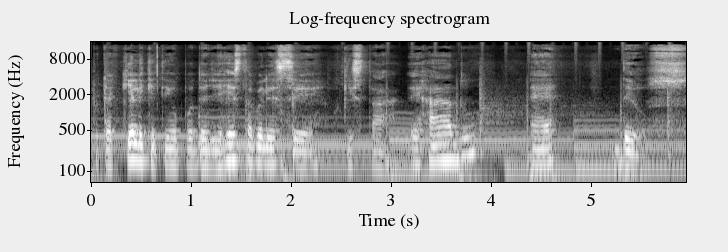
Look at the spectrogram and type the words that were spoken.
porque aquele que tem o poder de restabelecer o que está errado é Deus.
